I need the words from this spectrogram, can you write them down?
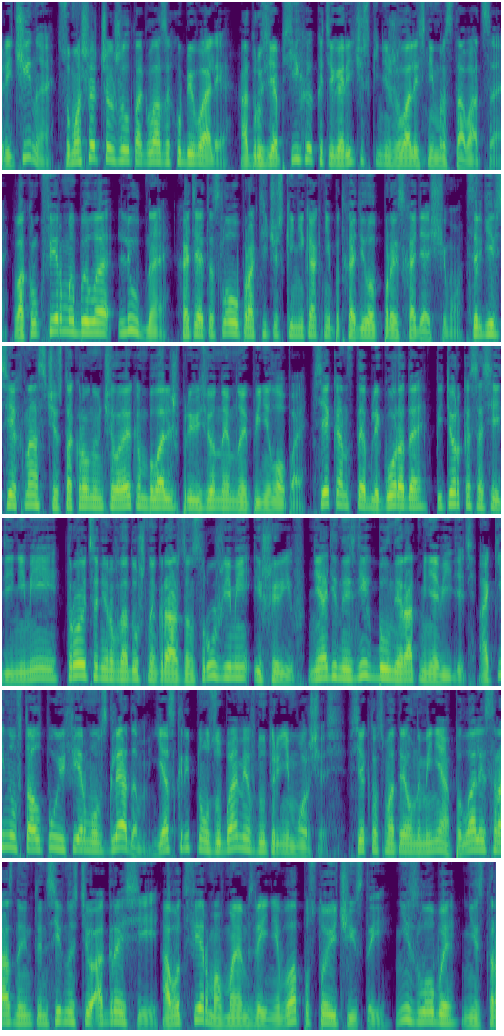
Причина? Сумасшедших желтоглазых убивали, а друзья психа категорически не желали с ним расставаться. Вокруг фермы было людно, хотя это слово практически никак не подходило к происходящему. Среди всех нас чистокровным человеком была лишь привезенная мной Пенелопа. Все констебли города, пятерка соседей Немеи, троица неравнодушных граждан с ружьями и шериф. Ни один из них был не рад меня видеть. Окинув толпу и ферму взглядом, я скрипнул зубами, внутренне морщась. Все, кто смотрел на меня, пылали с разной интенсивностью агрессии, а вот ферма в моем зрении была пустой и чистой. Ни злобы, ни страха,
